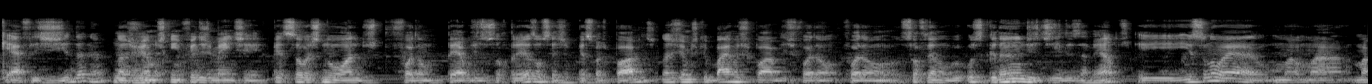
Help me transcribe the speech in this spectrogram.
que é afligida, né? Nós vemos que infelizmente pessoas no ônibus foram pegos de surpresa, ou seja, pessoas pobres. Nós vimos que bairros pobres foram, foram sofrendo os grandes deslizamentos e isso não é uma, uma, uma,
